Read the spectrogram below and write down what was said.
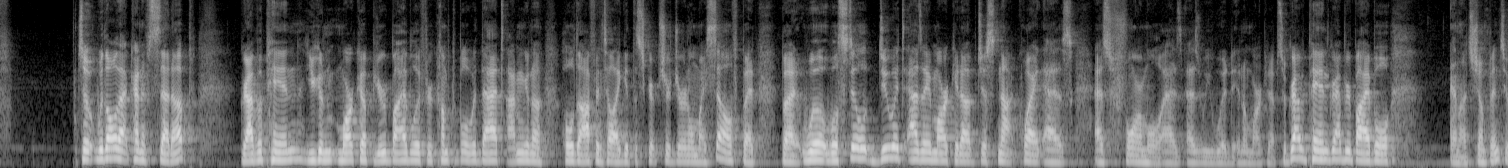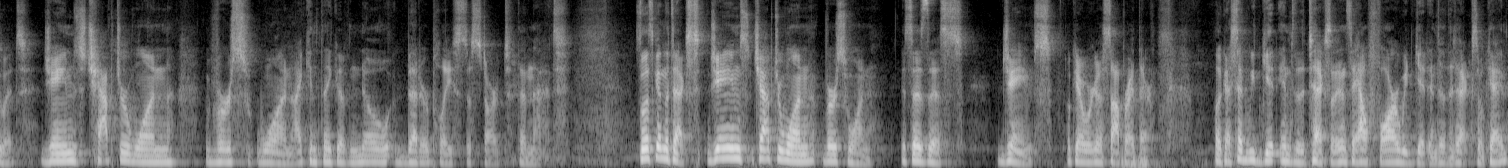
So, with all that kind of set up, grab a pen. You can mark up your Bible if you're comfortable with that. I'm going to hold off until I get the scripture journal myself, but, but we'll, we'll still do it as I mark it up, just not quite as, as formal as, as we would in a mark it up. So, grab a pen, grab your Bible, and let's jump into it. James chapter 1, verse 1. I can think of no better place to start than that. So let's get in the text. James chapter 1, verse 1. It says this James. Okay, we're going to stop right there. Look, I said we'd get into the text. I didn't say how far we'd get into the text, okay?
